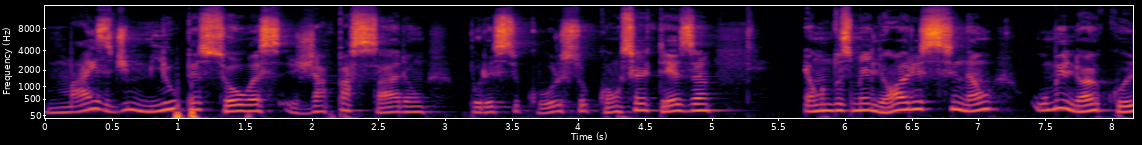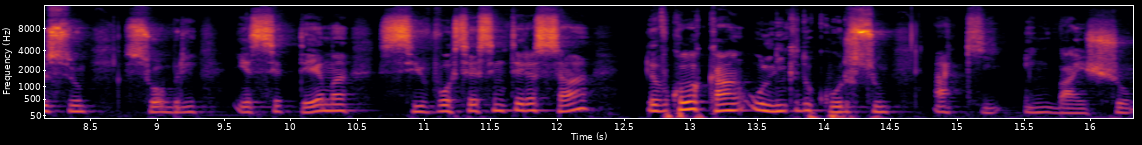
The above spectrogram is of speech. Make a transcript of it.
Mais de mil pessoas já passaram por esse curso. Com certeza é um dos melhores, se não o melhor curso sobre esse tema. Se você se interessar, eu vou colocar o link do curso aqui embaixo.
